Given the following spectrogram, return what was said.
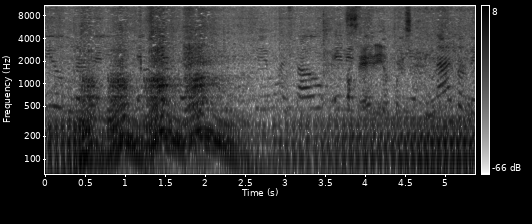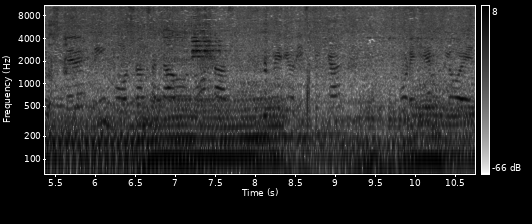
sido durante el, el tiempo que hemos estado en este tribunal, donde ustedes mismos han sacado notas periodísticas, por ejemplo, en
